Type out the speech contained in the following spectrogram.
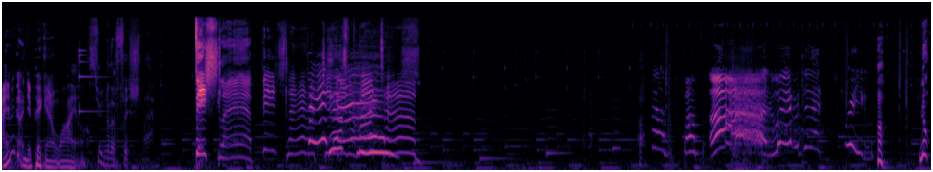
I haven't gotten to pick in a while. Let's do another fish slap. Fish slap! Fish slap! Fish Just slap! for hot tub. Bump, bump. Ah! Whoever did that, screw you. Huh. Nope.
